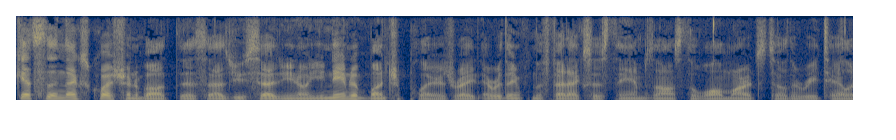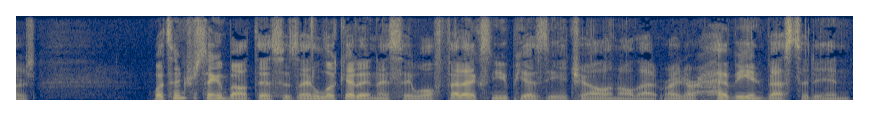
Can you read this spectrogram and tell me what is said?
gets to the next question about this. As you said, you know, you named a bunch of players, right? Everything from the FedExes to Amazons to the WalMarts to other retailers. What's interesting about this is I look at it and I say, well, FedEx and UPS, DHL, and all that, right, are heavy invested in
